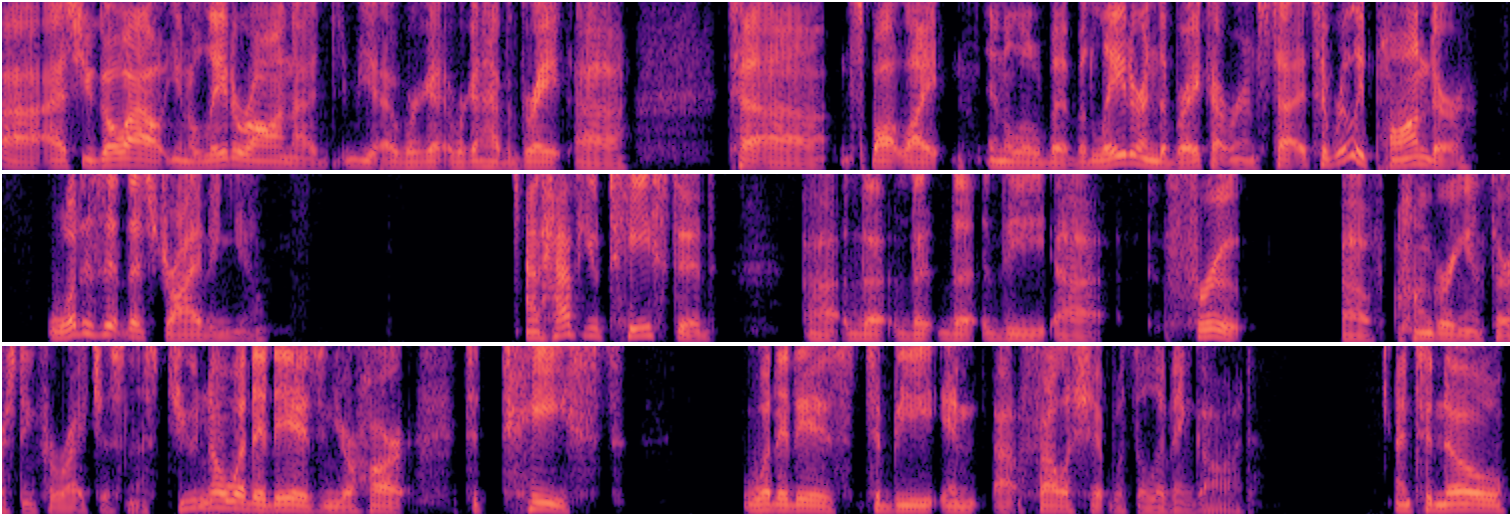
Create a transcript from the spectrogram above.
uh, as you go out you know later on uh, yeah, we're, we're to have a great uh, to uh, spotlight in a little bit, but later in the breakout rooms to, to really ponder what is it that's driving you, and have you tasted uh, the the the the uh, fruit of hungering and thirsting for righteousness? Do you know what it is in your heart to taste what it is to be in uh, fellowship with the living God, and to know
